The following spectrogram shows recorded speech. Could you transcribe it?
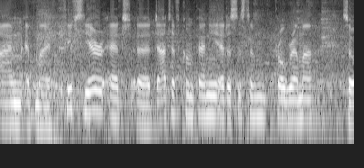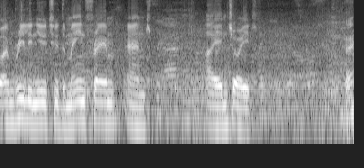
I'm at my fifth year at a Datev company as a system programmer, so I'm really new to the mainframe and I enjoy it. Okay.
